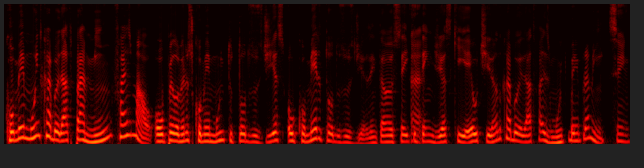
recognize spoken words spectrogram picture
comer muito carboidrato pra mim faz mal, ou pelo menos comer muito todos os dias ou comer todos os dias. Então eu sei que É. tem dias que eu tirando carboidrato faz muito bem pra mim. Sim.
